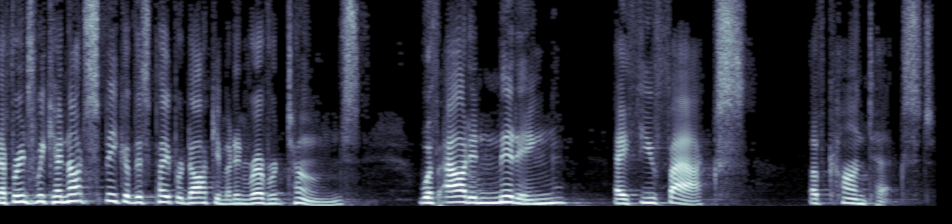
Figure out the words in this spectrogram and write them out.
Now, friends, we cannot speak of this paper document in reverent tones without admitting a few facts of context.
